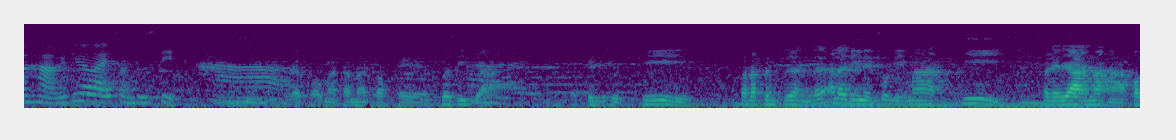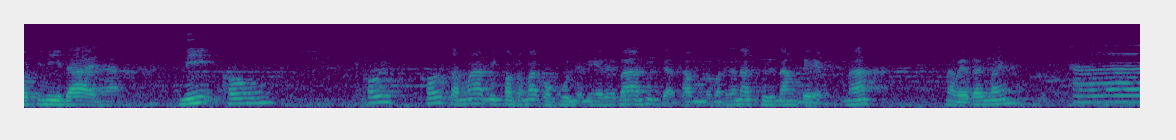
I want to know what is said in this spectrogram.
มหาวิทยาลัยสวนดุสิตค่ะแล้วก็มาทำร้านกาแฟเพื่อที่จะใช่เป็นจุดที่ต้อนรับเพื่อนๆและอาราดีเนี่ยโชคดีมากที่ปัญญามาหาเขาที่นี่ได้นะฮะนี้เขาเขาเขาสามารถมีความสามารถของคุณเนี่ยมีอะไรบ้างที่จะทำในวันข้างหน้าคือนางแบบนะนางแบบได้ไหมเอ่อ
